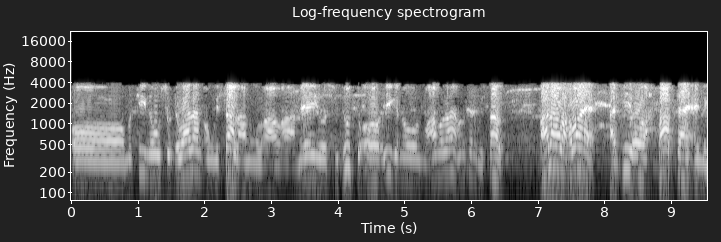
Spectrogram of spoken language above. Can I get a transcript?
oo markii noo soo dhawaadaan on wisaal aanmeeyo suduudka oo iyaga noo mucaamalaha unkan wisaal macnaha waxawaaye haddii oo axbaabtahay ayna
